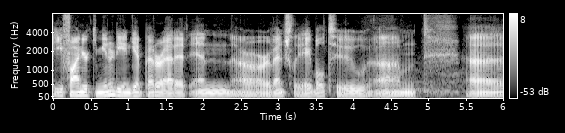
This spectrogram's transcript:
you find your community and get better at it, and are eventually able to. Um, uh,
